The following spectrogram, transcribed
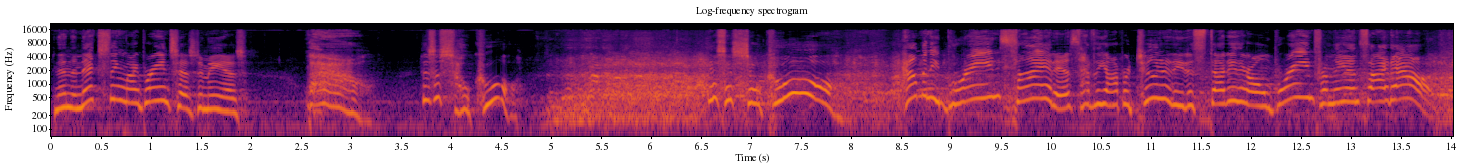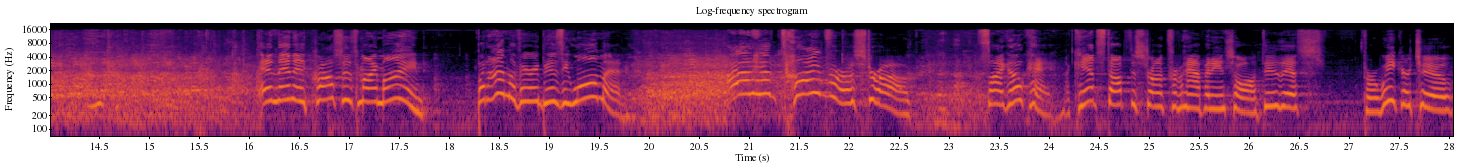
And then the next thing my brain says to me is, wow, this is so cool. this is so cool. How many brain scientists have the opportunity to study their own brain from the inside out? and then it crosses my mind but I'm a very busy woman. I don't have time for a stroke. It's like, okay, I can't stop the stroke from happening, so I'll do this for a week or two,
